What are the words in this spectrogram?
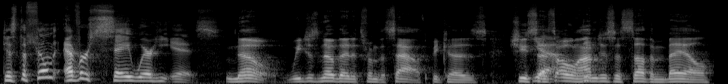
Does the film ever say where he is? No, we just know that it's from the South because she says, Yeah. "Oh, I'm just a Southern belle."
